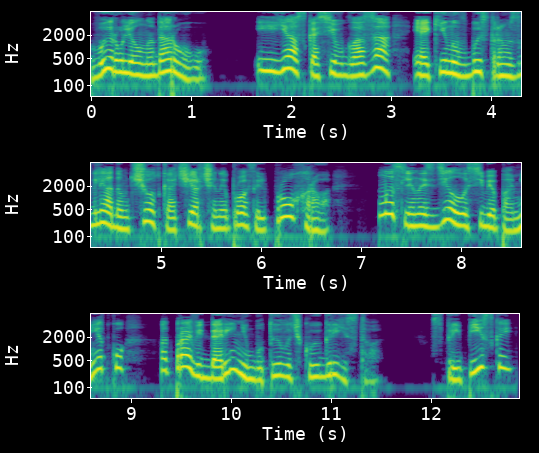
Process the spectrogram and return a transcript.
вырулил на дорогу, и я, скосив глаза и окинув быстрым взглядом четко очерченный профиль Прохорова, мысленно сделала себе пометку отправить Дарине бутылочку игристого с припиской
